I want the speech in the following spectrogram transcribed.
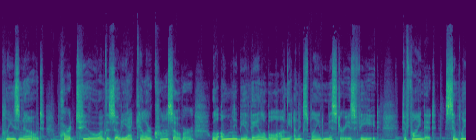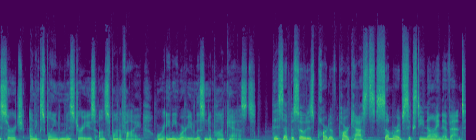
Please note, part two of the Zodiac Killer crossover will only be available on the Unexplained Mysteries feed. To find it, simply search Unexplained Mysteries on Spotify or anywhere you listen to podcasts. This episode is part of Parcast's Summer of 69 event,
